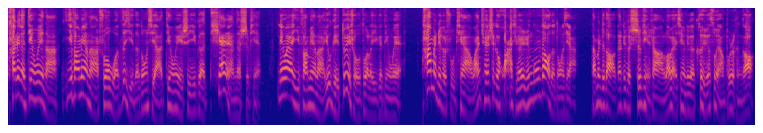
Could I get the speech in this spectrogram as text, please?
它这个定位呢，一方面呢说我自己的东西啊，定位是一个天然的食品；另外一方面呢，又给对手做了一个定位，他们这个薯片啊，完全是个化学人工造的东西啊。咱们知道，在这个食品上，老百姓这个科学素养不是很高，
